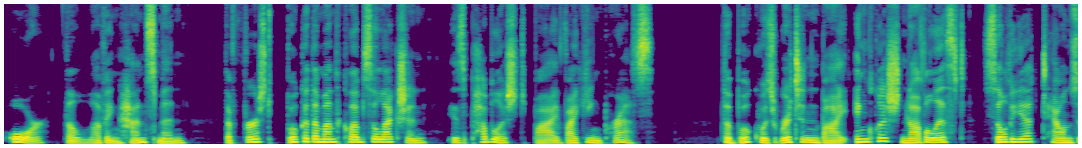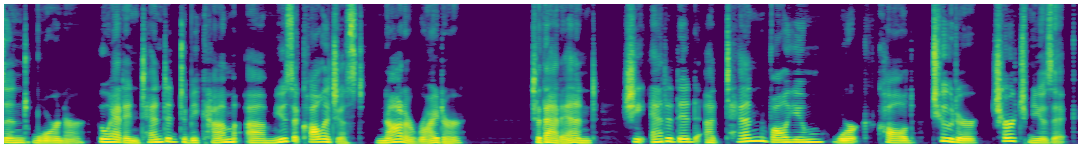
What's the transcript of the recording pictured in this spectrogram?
or The Loving Huntsman, the first Book of the Month Club selection, is published by Viking Press. The book was written by English novelist Sylvia Townsend Warner, who had intended to become a musicologist, not a writer. To that end, she edited a 10 volume work called Tudor Church Music.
